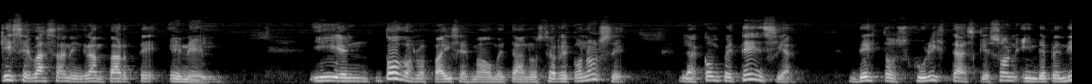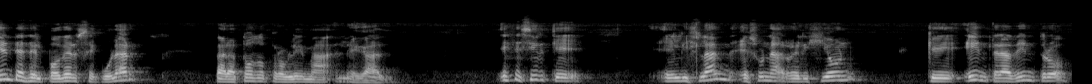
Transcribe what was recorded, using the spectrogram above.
que se basan en gran parte en él. Y en todos los países mahometanos se reconoce la competencia de estos juristas que son independientes del poder secular para todo problema legal. Es decir, que el Islam es una religión que entra dentro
